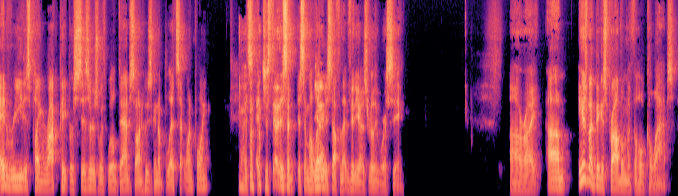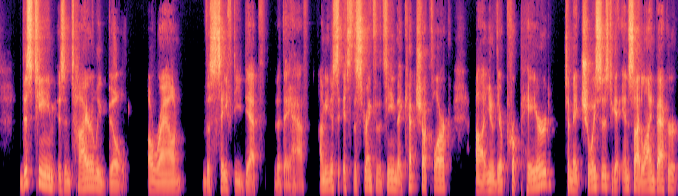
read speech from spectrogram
Ed Reed is playing rock paper scissors with Will Demps on who's going to blitz at one point. It's, it's just there's some there's some hilarious yeah. stuff in that video. It's really worth seeing. All right. Um, here's my biggest problem with the whole collapse. This team is entirely built around the safety depth that they have. I mean, it's it's the strength of the team. They kept Chuck Clark. Uh, you know, they're prepared to make choices to get inside linebacker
